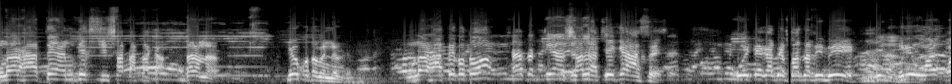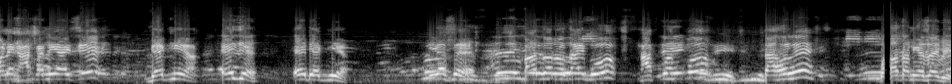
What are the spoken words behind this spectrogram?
ওনার হাতে আমি দেখছি সাত আট টাকা। দাঁড়ান না। কেউ কত বেন ওনার হাতে কত? সাত আট টাকা আছে। ওই টাকাতে বাজার দিবে। উনি অনেক আশা নিয়ে আইছে। ব্যাগ নিয়ে। এই যে এই ব্যাগ নিয়ে। ঠিক আছে? বাজারও যাইবো হাত পাতবো তাহলে বাধা নিয়ে যাইবে।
